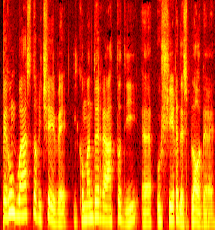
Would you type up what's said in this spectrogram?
Per un guasto riceve il comando errato di uh, uscire ed esplodere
